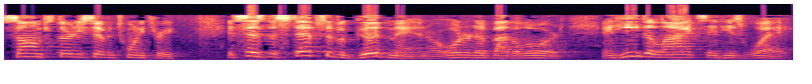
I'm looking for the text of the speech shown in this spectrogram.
Psalms 37, 23. It says, The steps of a good man are ordered of by the Lord, and he delights in his way.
